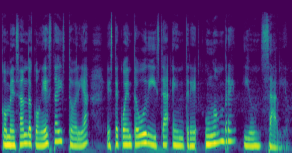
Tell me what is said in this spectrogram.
comenzando con esta historia, este cuento budista entre un hombre y un sabio.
